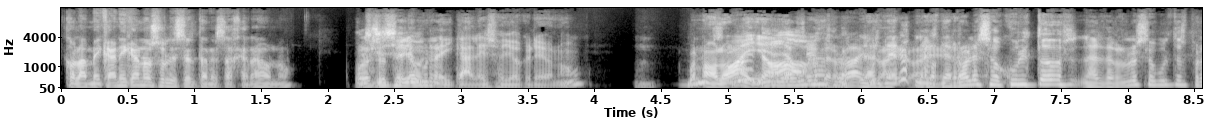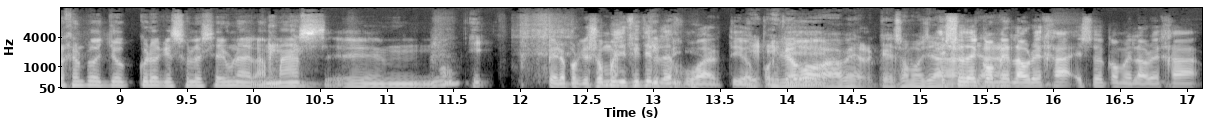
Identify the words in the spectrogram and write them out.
Con la mecánica no suele ser tan exagerado, ¿no? Por eso sería muy radical eso, yo creo, ¿no? Bueno, lo hay, ¿eh? lo hay, las, de, roles ocultos, las de roles ocultos, por ejemplo, yo creo que suele ser una de las más. Eh, ¿no? y, pero porque son muy difíciles de jugar, tío. Y, y, luego, a ver, que somos ya. Eso de ya... comer la oreja, eso de comer la oreja.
